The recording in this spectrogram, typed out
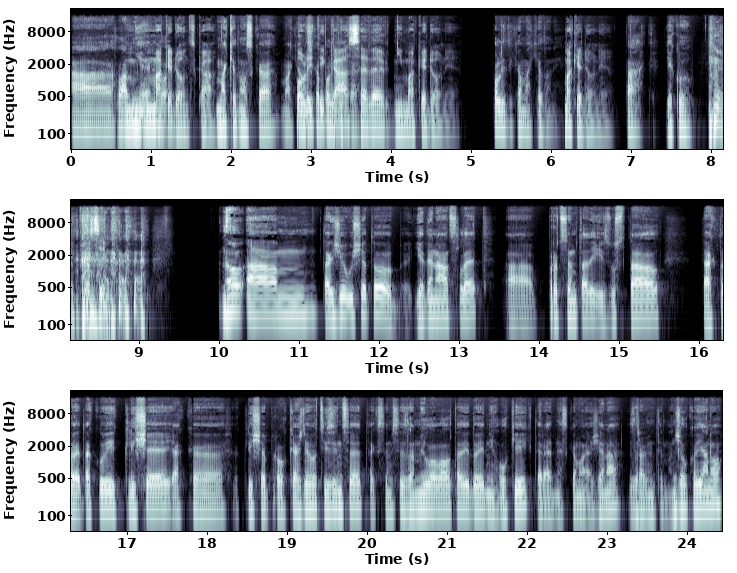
a hlavně Makedonská. makedonská, makedonská Politika, politika. Severní Makedonie. politika Makedonie. Makedonie. Tak, děkuju. Prosím. no a mm, takže už je to 11 let a proč jsem tady i zůstal, tak to je takový kliše, jak eh, kliše pro každého cizince, tak jsem se zamiloval tady do jedné holky, která je dneska moja žena, zdravím tě manželko Jano,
